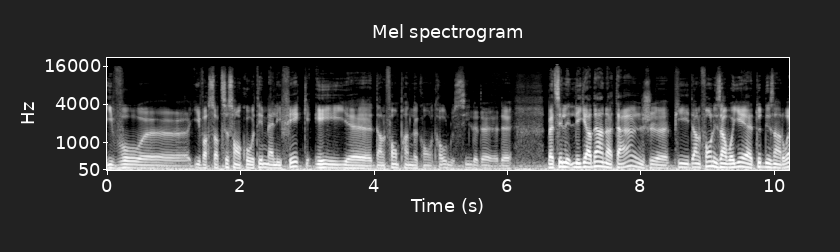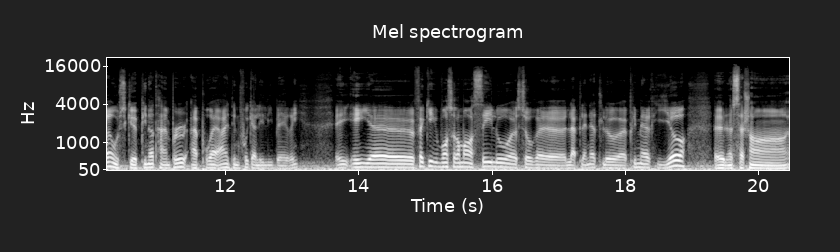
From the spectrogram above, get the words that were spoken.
il va, euh, sortir son côté maléfique et, euh, dans le fond, prendre le contrôle aussi de, de ben, les garder en otage, euh, puis dans le fond, les envoyer à tous des endroits où ce que Peanut Hamper pourrait être une fois qu'elle est libérée. Et, et fait qu'ils vont se ramasser là, sur la planète là, Primaria, sachant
